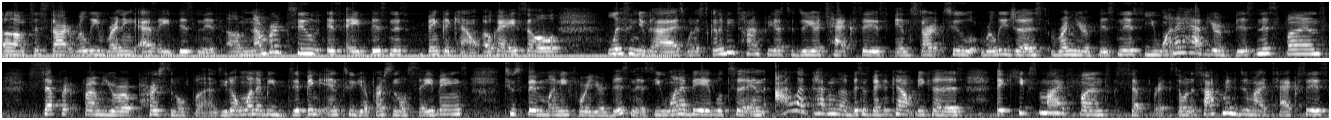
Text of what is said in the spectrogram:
um, to start really running as a business. Um, number two is a business bank account okay? So listen you guys when it's going to be time for you guys to do your taxes and start to really just run your business you want to have your business funds separate from your personal funds. You don't want to be dipping into your personal savings to spend money for your business. You want to be able to and i like having a business bank account because it keeps my funds separate. So when it's time for me to do my taxes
